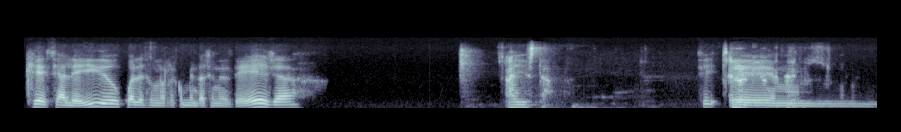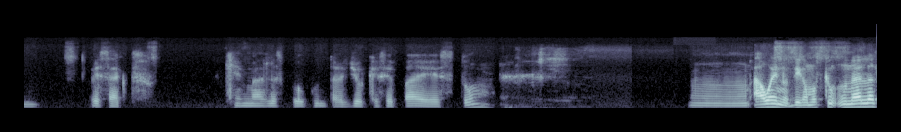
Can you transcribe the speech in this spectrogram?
qué se ha leído, cuáles son las recomendaciones de ella. Ahí está. Sí, em, exacto. ¿Qué más les puedo contar yo que sepa esto? Mm, ah, bueno, digamos que una de las,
